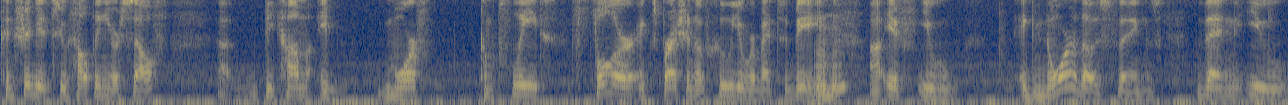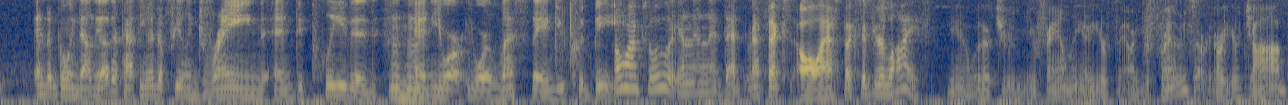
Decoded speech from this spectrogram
contribute to helping yourself uh, become a more complete, fuller expression of who you were meant to be. Mm-hmm. Uh, if you ignore those things, then you end up going down the other path. You end up feeling drained and depleted, and you are you are less than you could be. Mm-hmm. Oh, absolutely, and then that, that affects all aspects of your life. You know, whether it's your, your family or your or your friends or, or your job.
